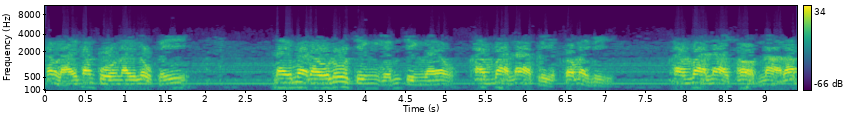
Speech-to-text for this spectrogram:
ทั้งหลายทั้งปวงในโลกนี้ ในเมื่อเรารู้จริงเห็นจริงแล้วคำว่าน่าเกลียดก็ไม่มีคำว่าน่าชอบน่ารัก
